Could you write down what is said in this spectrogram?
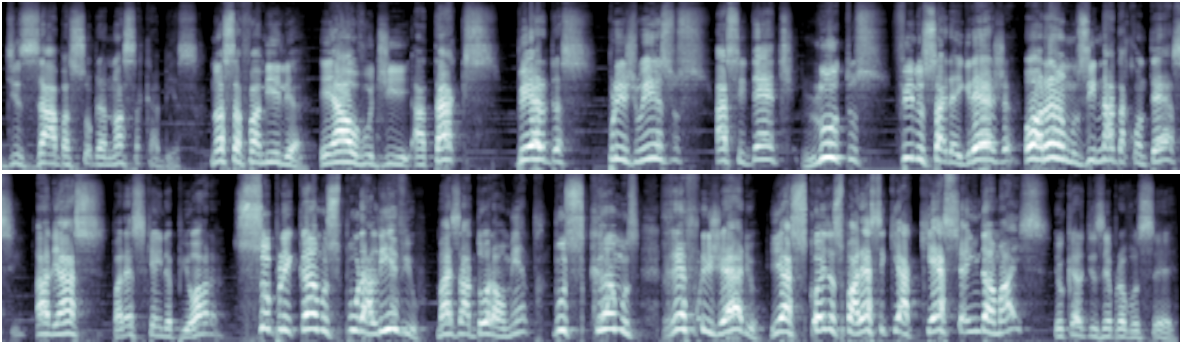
desaba sobre a nossa cabeça. Nossa família é alvo de ataques, perdas, prejuízos, acidente, lutos, filho sai da igreja, oramos e nada acontece. Aliás, parece que ainda piora. Suplicamos por alívio, mas a dor aumenta. Buscamos refrigério e as coisas parecem que aquecem ainda mais. Eu quero dizer para você,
